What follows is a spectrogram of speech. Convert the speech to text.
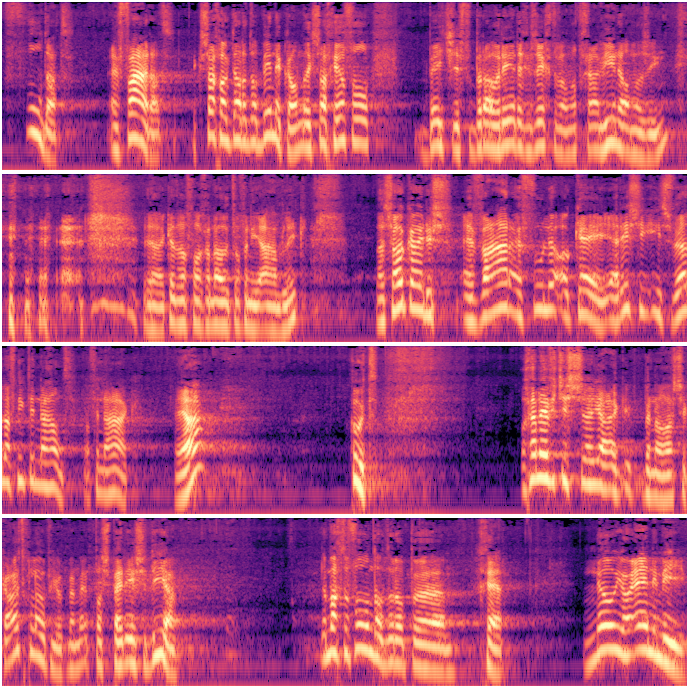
voel dat. Ervaar dat. Ik zag ook dat het wel binnenkwam. Ik zag heel veel beetje verbrouwereerde gezichten van, wat gaan we hier nou allemaal zien? ja, ik heb er wel van genoten van die aanblik. Maar zo kun je dus ervaren en voelen, oké, er is hier iets wel of niet in de hand, of in de haak. Ja? Goed. We gaan eventjes, uh, ja, ik ben al hartstikke uitgelopen, joh. pas bij de eerste dia. Dan mag de volgende op erop, uh, Ger. Know your enemy.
